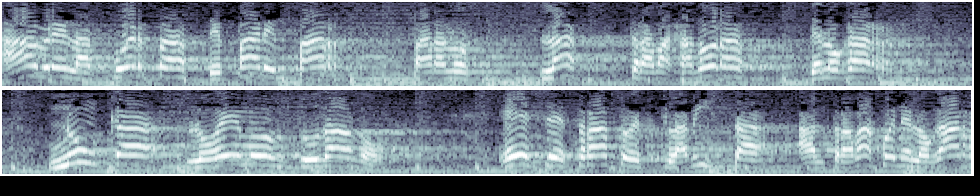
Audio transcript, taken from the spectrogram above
abre las puertas de par en par para los, las trabajadoras del hogar. Nunca lo hemos dudado ese trato esclavista al trabajo en el hogar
